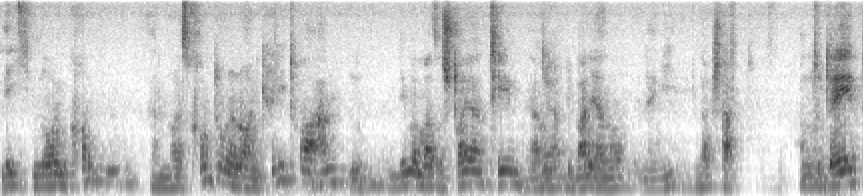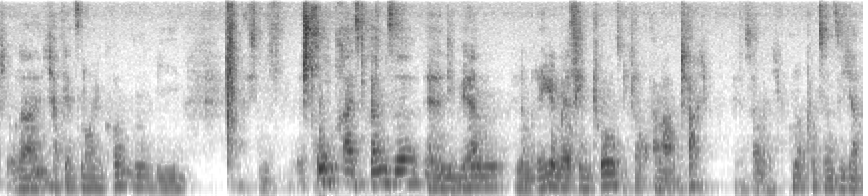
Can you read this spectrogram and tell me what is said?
lege ich einen neuen Konten, ein neues Konto oder einen neuen Kreditor an. Mhm. Nehmen wir mal so Steuerthemen. Ja, ja. Die waren ja so Energielandschaft up to date. Oder ich habe jetzt neue Konten wie nicht, Strompreisbremse. Äh, die werden in einem regelmäßigen Turnus, ich glaube einmal am Tag, ich bin jetzt aber nicht 100% sicher,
